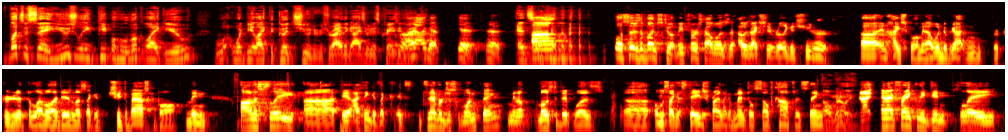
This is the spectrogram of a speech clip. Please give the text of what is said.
let's just say usually people who look like you w- would be like the good shooters, right? The guys who are just crazy. Oh, I, I, get it. Yeah, yeah. And so, um, well, so there's a bunch to it. I mean, first I was I was actually a really good shooter uh, in high school. I mean, I wouldn't have gotten recruited at the level I did unless I could shoot the basketball. I mean, honestly, uh, it, I think it's like it's it's never just one thing. I mean, uh, most of it was uh, almost like a stage fright, like a mental self confidence thing. Oh, really? And I, and I frankly didn't play.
